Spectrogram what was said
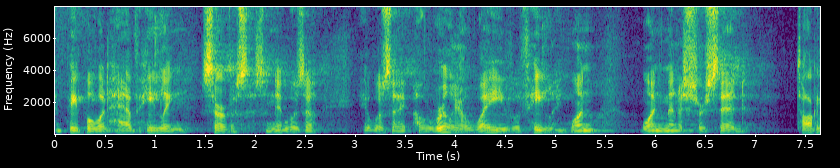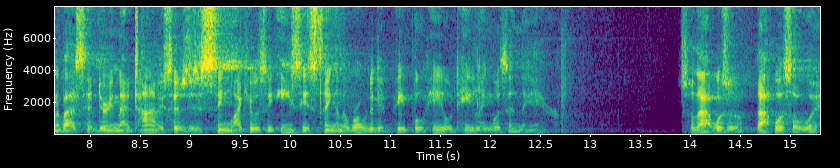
and people would have healing services, and it was a it was a, a really a wave of healing. One one minister said, talking about it, said during that time, he said it just seemed like it was the easiest thing in the world to get people healed. Healing was in the air. So that was a that was a wave.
